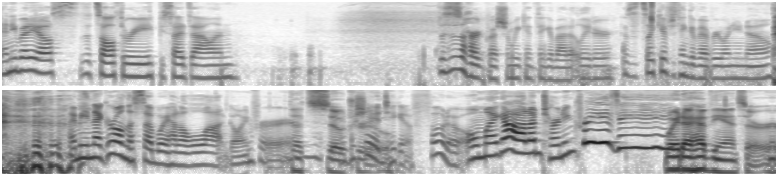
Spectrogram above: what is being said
anybody else that's all three besides Alan? This is a hard question. We can think about it later because it's like you have to think of everyone you know. I mean, that girl in the subway had a lot going for her. That's so true. I wish I had taken a photo. Oh my god, I'm turning crazy. Wait, I have the answer.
